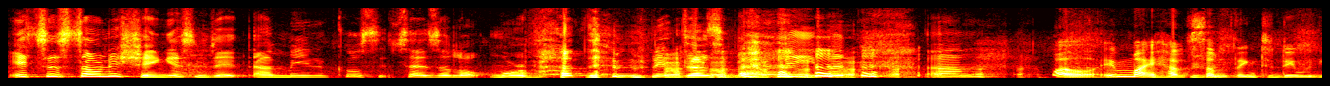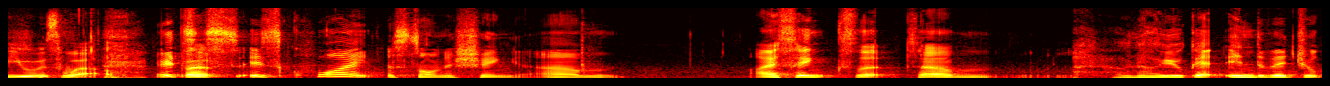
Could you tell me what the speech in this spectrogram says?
It's astonishing, isn't it? I mean, of course, it says a lot more about them than it does about me. But um, Well, it might have something to do with you as well. It's as- it's quite astonishing. Um, I think that um, you know you get individual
